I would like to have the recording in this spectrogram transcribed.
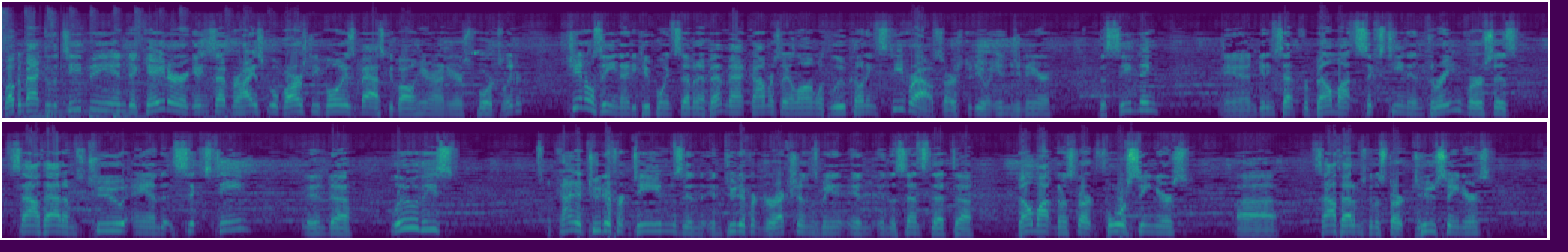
Welcome back to the TP Indicator, getting set for high school varsity boys basketball here on your sports leader. Channel Z 92.7 FM. Matt Commerce along with Lou Koning, Steve Rouse, our studio engineer this evening. And getting set for Bellmont 16 and 3 versus South Adams 2 and 16. And uh, Lou, these kind of two different teams in, in two different directions, mean in, in the sense that uh, Bellmont going to start four seniors. Uh, South Adams going to start two seniors.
